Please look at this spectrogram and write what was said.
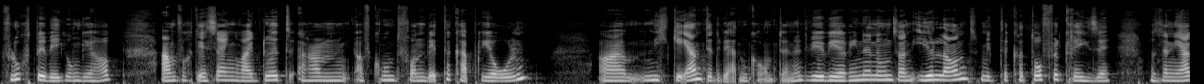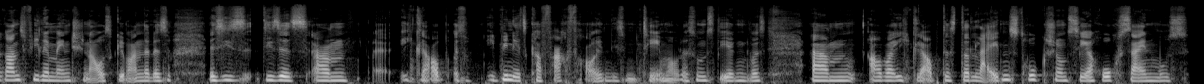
Fluchtbewegung gehabt. Einfach deswegen, weil dort ähm, aufgrund von Wetterkapriolen ähm, nicht geerntet werden konnte. Nicht? Wir, wir erinnern uns an Irland mit der Kartoffelkrise. Da sind ja ganz viele Menschen ausgewandert. Also es ist dieses, ähm, ich glaube, also ich bin jetzt keine Fachfrau in diesem Thema oder sonst irgendwas, ähm, aber ich glaube, dass der Leidensdruck schon sehr hoch sein muss,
